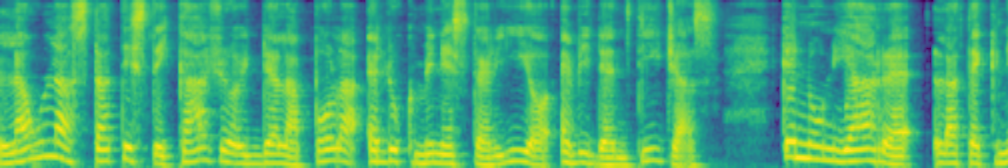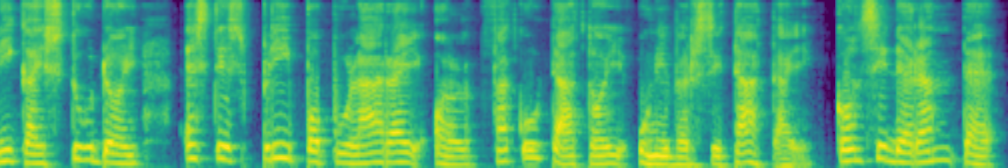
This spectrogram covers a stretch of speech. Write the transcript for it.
Laula statisticajoi de la Pola Educ Ministerio evidentigas, che nun iare la tecnicae studoj estis pli popularai ol facultatoi universitatai. Considerante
